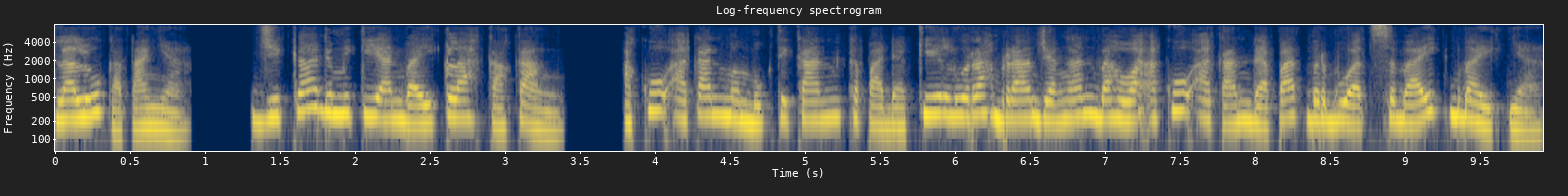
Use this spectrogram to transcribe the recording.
Lalu katanya, jika demikian baiklah Kakang. Aku akan membuktikan kepada Ki Lurah Beranjangan bahwa aku akan dapat berbuat sebaik-baiknya.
